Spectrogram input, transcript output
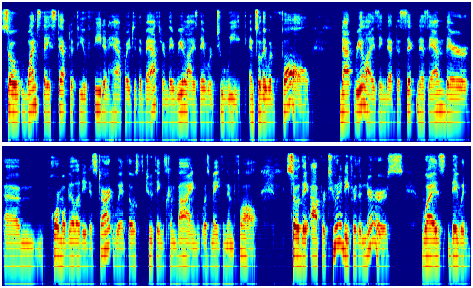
So once they stepped a few feet and halfway to the bathroom, they realized they were too weak. And so they would fall, not realizing that the sickness and their um, poor mobility to start with, those two things combined, was making them fall. So the opportunity for the nurse was they would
